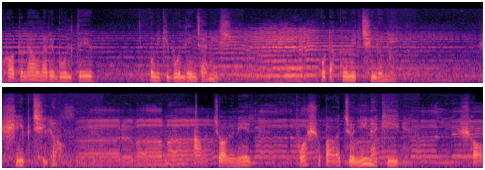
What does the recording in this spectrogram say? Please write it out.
ঘটনা ওনারে বলতে উনি কি বললেন জানিস? ওটা কুমির ছিল নি, শিব ছিল। আমার চরণের স্পর্শ পাওয়ার জন্যই নাকি সব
